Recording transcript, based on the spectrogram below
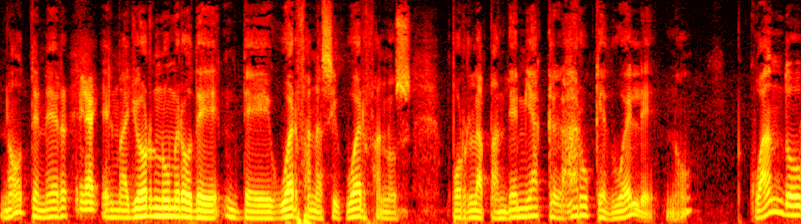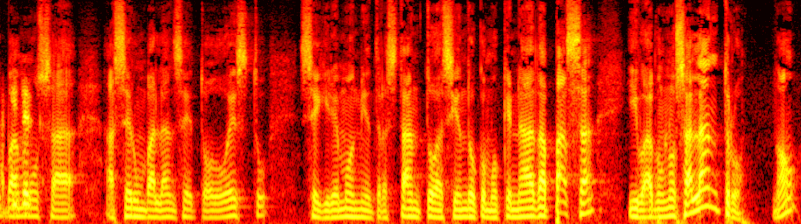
¿no? Tener el mayor número de, de huérfanas y huérfanos por la pandemia, claro que duele, ¿no? ¿Cuándo vamos te... a hacer un balance de todo esto? Seguiremos mientras tanto haciendo como que nada pasa y vámonos al antro, ¿no?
